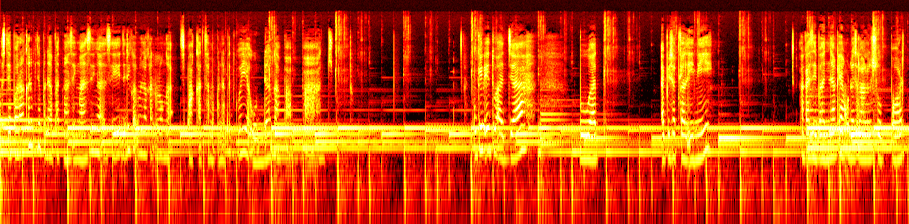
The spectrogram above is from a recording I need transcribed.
setiap orang kan punya pendapat masing-masing gak sih? Jadi kalau misalkan lo nggak sepakat sama pendapat gue ya udah nggak apa-apa gitu. Mungkin itu aja buat episode kali ini. Makasih banyak yang udah selalu support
